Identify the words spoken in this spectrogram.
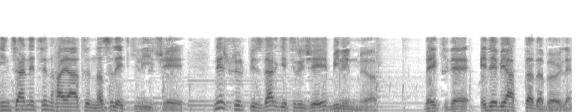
İnternetin hayatı nasıl etkileyeceği, ne sürprizler getireceği bilinmiyor. Belki de edebiyatta da böyle.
